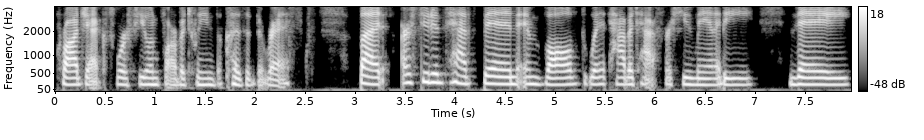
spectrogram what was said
projects were few and far between because of the risks. But our students have been involved with Habitat for Humanity. They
